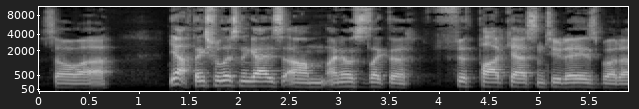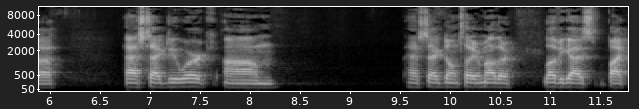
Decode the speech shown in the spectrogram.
So, uh, yeah, thanks for listening, guys. Um, I know this is like the fifth podcast in two days, but uh, Hashtag do work. Um, hashtag don't tell your mother. Love you guys. Bye.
